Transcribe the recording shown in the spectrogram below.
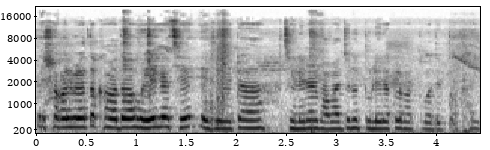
তো সকালবেলা তো খাওয়া দাওয়া হয়ে গেছে। এই যে এটা ছেলের বাবার জন্য তুলে রাখলাম আর তোমাদের দেখাই।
